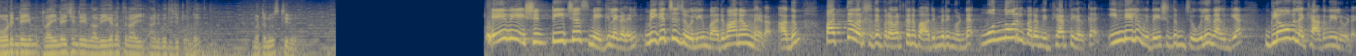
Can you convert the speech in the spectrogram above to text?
റോഡിന്റെയും ഡ്രൈനേജിന്റെയും നവീകരണത്തിനായി അനുവദിച്ചിട്ടുണ്ട്. ഏവിയേഷൻ ടീച്ചേഴ്സ് മേഖലകളിൽ മികച്ച ജോലിയും വരുമാനവും നേടാം. അതും പത്ത് വർഷത്തെ പ്രവർത്തന പാരമ്പര്യം കൊണ്ട് മുന്നൂറിൽ പരം വിദ്യാർത്ഥികൾക്ക് ഇന്ത്യയിലും വിദേശത്തും ജോലി നൽകിയ ഗ്ലോബൽ അക്കാദമിയിലൂടെ.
